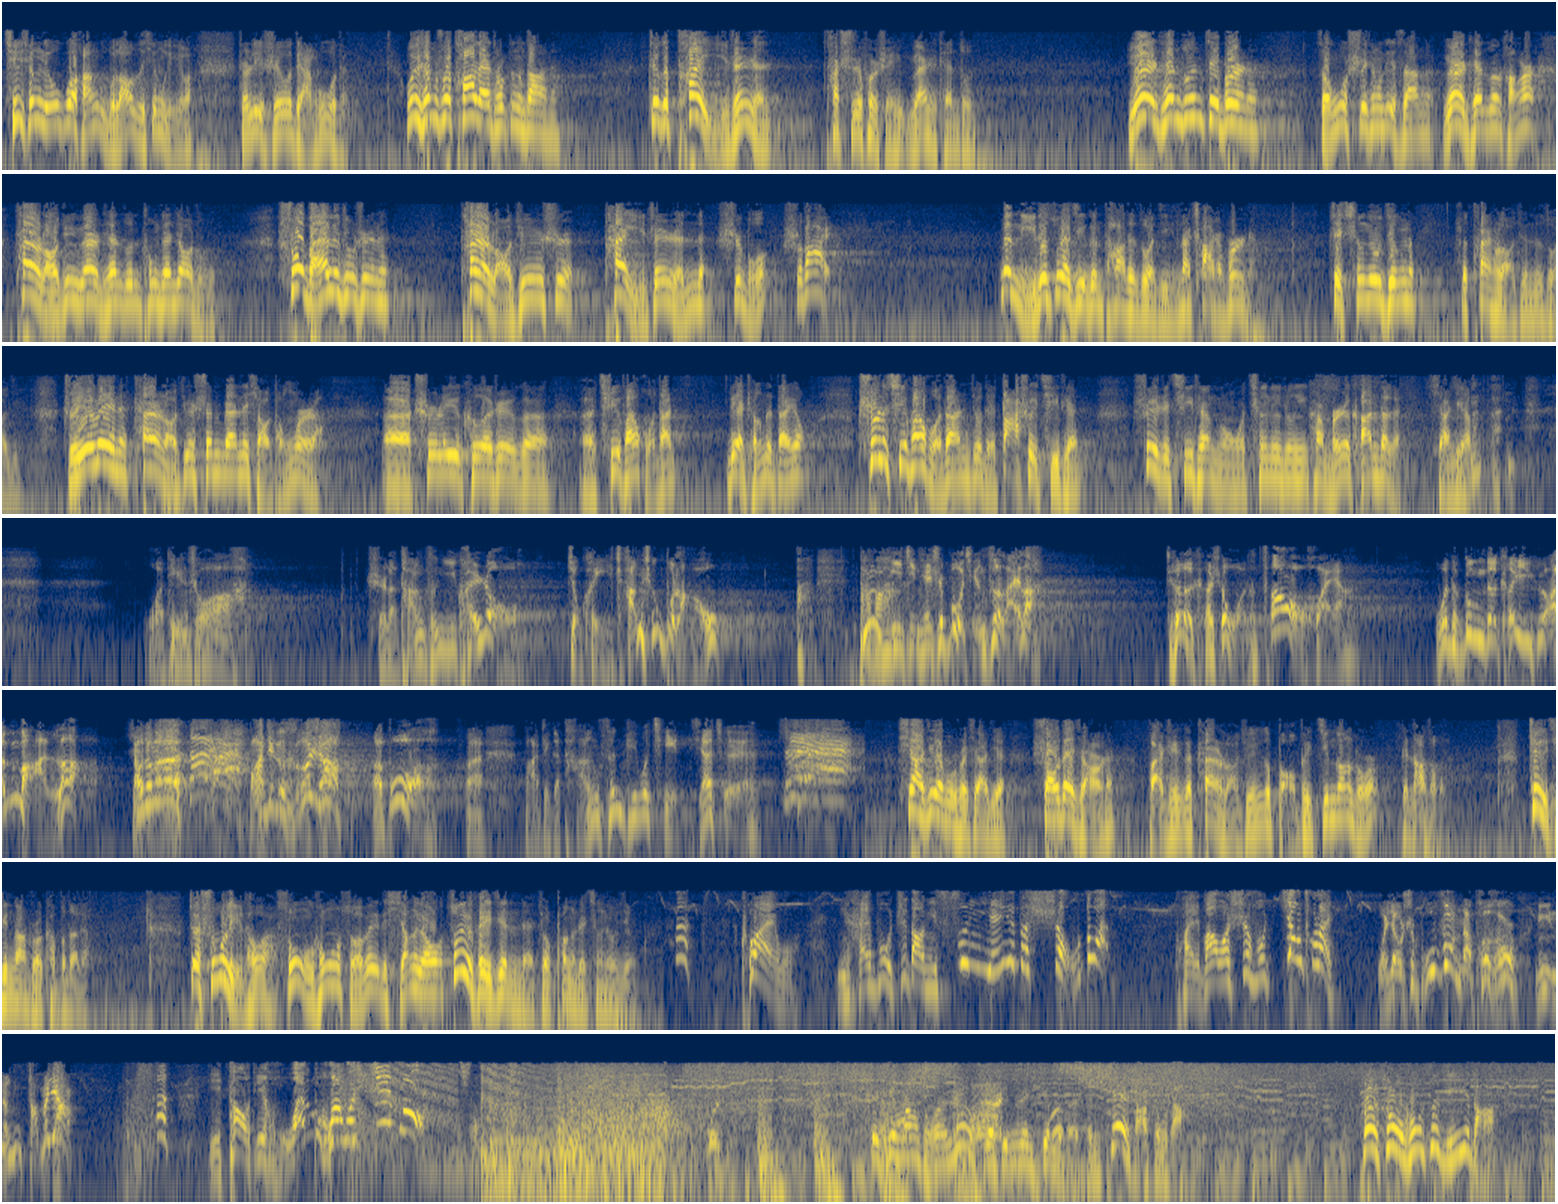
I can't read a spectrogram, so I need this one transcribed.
骑青牛过函谷，老子姓李吧，这历史有典故的。为什么说他来头更大呢？这个太乙真人，他师傅是谁？元始天尊。元始天尊这辈儿呢，总共师兄弟三个。元始天尊行二，太上老君元始天尊通天教主。说白了就是呢，太上老君是太乙真人的师伯师大爷，那你的坐骑跟他的坐骑那差着辈儿呢。这青牛精呢是太上老君的坐骑，只因为呢太上老君身边的小童儿啊，呃，吃了一颗这个呃七反火丹炼成的丹药，吃了七反火丹就得大睡七天，睡这七天功夫，青牛精一看没人看他了，下界了。我听说吃了唐僧一块肉就可以长生不老。啊，大王，你今天是不请自来了？这可是我的造化呀！我的功德可以圆满了。小的们，把这个和尚啊不，啊把这个唐僧给我请下去。是。下界不说下界，捎带脚呢，把这个太上老君一个宝贝金刚镯给拿走了。这个金刚镯可不得了。这书里头啊，孙悟空所谓的降妖最费劲的，就碰这青牛精。哼，怪物！你还不知道你孙爷爷的手段，快把我师傅交出来！我要是不放那泼猴，你能怎么样？哼，你到底还不还我师傅？这金刚镯，任何兵刃进不得身，见啥收啥。所以孙悟空自己一打，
